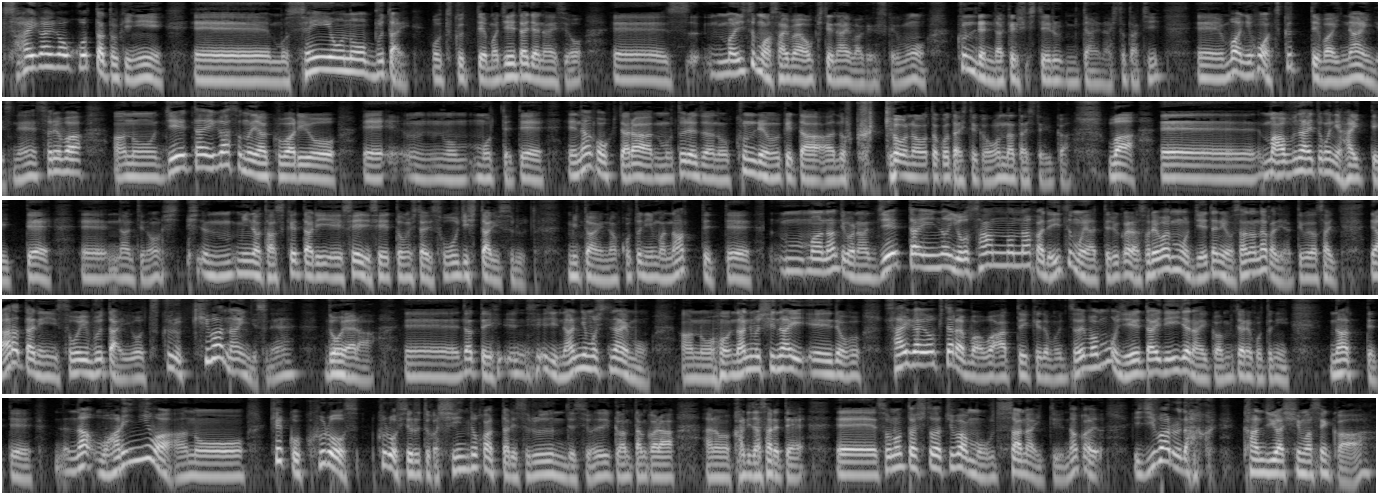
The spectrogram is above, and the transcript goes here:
災害が起こった時に、えー、もう専用の部隊を作って、まあ、自衛隊じゃないですよ。えー、まあ、いつもは幸い起きてないわけですけども、訓練だけしてるみたいな人たち、えー、は日本は作ってはいないんですね。それは、あの、自衛隊がその役割を、えー、うん、持ってて、えー、なんか起きたら、もうとりあえずあの、訓練を受けた、あの、屈強な男たちというか、女たちというか、は、えー、まあ、危ないところに入っていって、えー、なんていうの、みんなを助けたり、整理整頓したり、掃除したりする、みたいなことに今なってて、まあ、なんていうかな、自衛隊の予算の中でいつもやってるから、それはもう自衛隊の予算の中でやってください。で、新たにそういう部隊を作る気はないんですね。どうやら。えー、だって、平時何にもしてないもん。あの、何もしない、えー、でも、災害起きたらば、わーっていいけども、それはもう自衛隊でいいじゃないか、みたいなことになってて、な、割には、あのー、結構苦労、苦労してるというかしんどかったりするんですよね。元旦から、あの、借り出されて。えー、その他人たちはもう移さないっていう、なんか、意地悪な 感じがしませんか？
